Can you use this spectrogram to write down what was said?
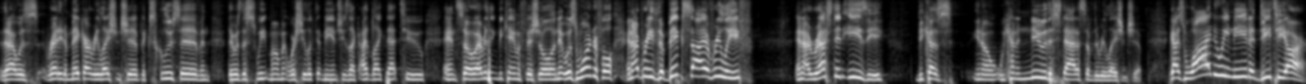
that I was ready to make our relationship exclusive. And there was this sweet moment where she looked at me and she's like, I'd like that too. And so everything became official and it was wonderful. And I breathed a big sigh of relief and I rested easy because, you know, we kind of knew the status of the relationship. Guys, why do we need a DTR?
